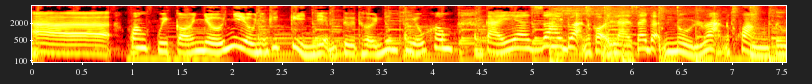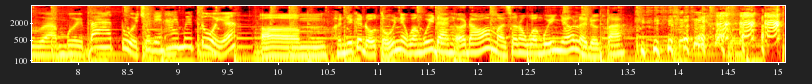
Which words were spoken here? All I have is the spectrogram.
À, Quang Quý có nhớ nhiều những cái kỷ niệm từ thời niên thiếu không? Cái à, giai đoạn gọi là giai đoạn nổi loạn khoảng từ à, 13 tuổi cho đến 20 tuổi á. Ờ, Hình như cái độ tuổi này quan quý đang ở đó Mà sao đâu quan quý nhớ lại được ta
